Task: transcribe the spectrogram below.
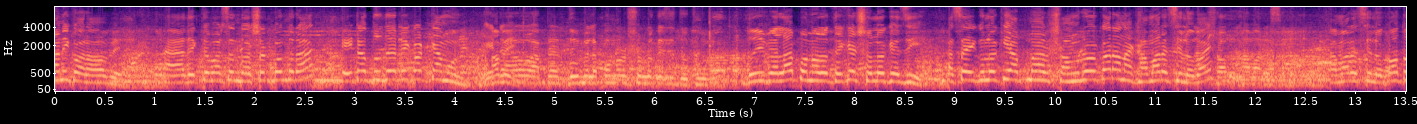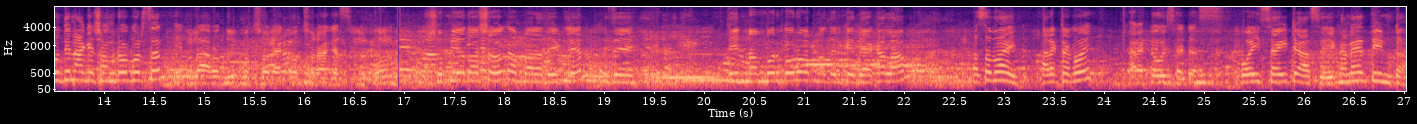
সম্মানই করা হবে। দেখতে পাচ্ছেন দর্শক বন্ধুরা এটা দুধের রেকর্ড কেমন হবে? আপনার দুই বেলা পনেরো ষোলো কেজি দুধ দুই বেলা পনেরো থেকে ষোলো কেজি। আচ্ছা এগুলো কি আপনার সংগ্রহ করা না খামারে ছিল ভাই? সব খামার ছিল। খামারে ছিল। কতদিন আগে সংগ্রহ করছেন? এগুলো আরও দুই বছর এক বছর আগে ছিল। সুপ্রিয় দর্শক আপনারা দেখলেন যে তিন নম্বর গরু আপনাদেরকে দেখালাম। আচ্ছা ভাই আরেকটা কই? আর একটা ওই সাইড আছে। ওই সাইডে আছে। এখানে তিনটা।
